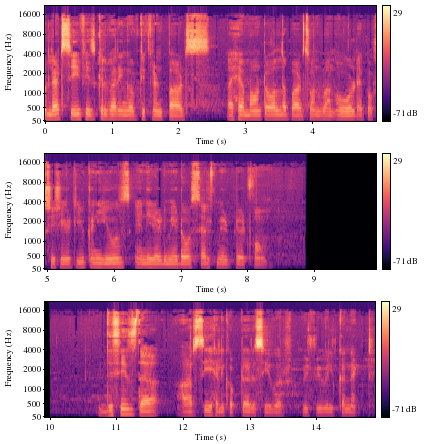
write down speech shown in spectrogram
So let's see physical wiring of different parts. I have mounted all the parts on one old epoxy sheet. You can use any ready-made or self-made platform. This is the RC helicopter receiver which we will connect.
